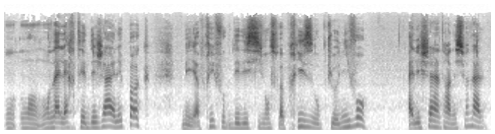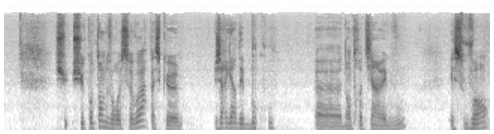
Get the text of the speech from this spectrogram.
on, alertait déjà à l'époque. Mais après, il faut que des décisions soient prises au plus haut niveau, à l'échelle internationale. Je, suis content de vous recevoir parce que j'ai regardé beaucoup euh, d'entretiens avec vous et souvent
